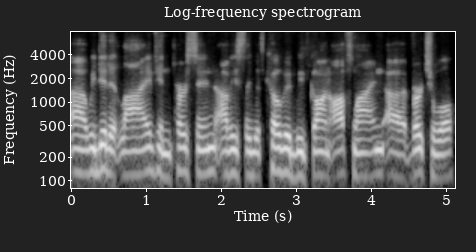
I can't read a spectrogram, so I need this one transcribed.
Uh, we did it live in person. Obviously, with COVID, we've gone offline, uh, virtual.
